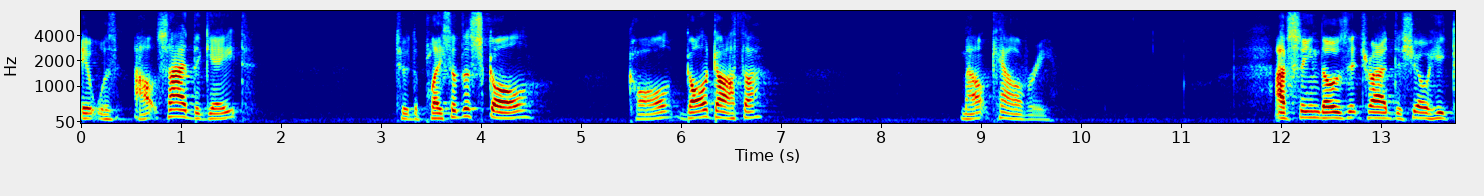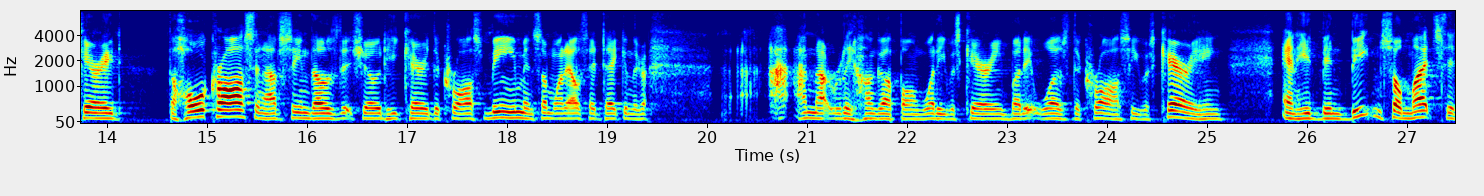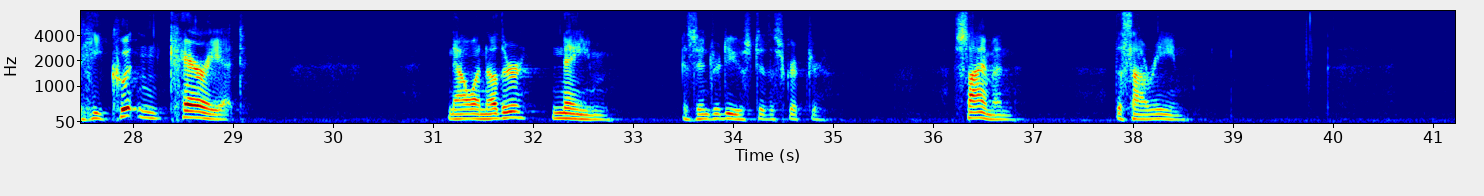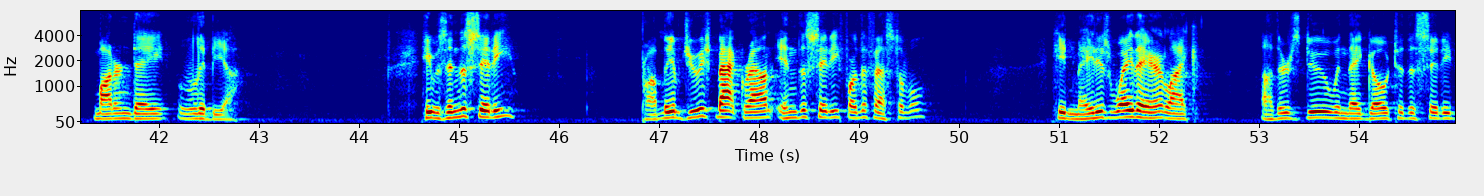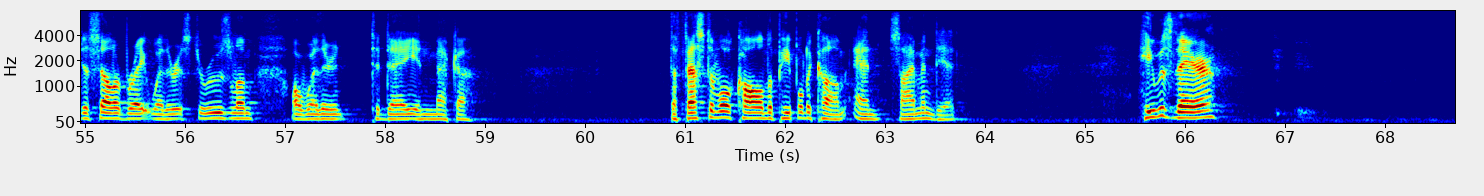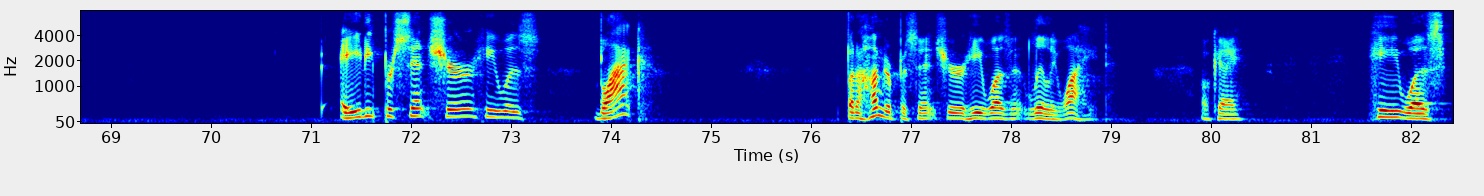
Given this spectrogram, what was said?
It was outside the gate to the place of the skull called Golgotha, Mount Calvary. I've seen those that tried to show he carried the whole cross, and I've seen those that showed he carried the cross beam and someone else had taken the I, I'm not really hung up on what he was carrying, but it was the cross he was carrying, and he'd been beaten so much that he couldn't carry it. Now, another name is introduced to the scripture Simon the Cyrene modern day Libya. He was in the city, probably of Jewish background, in the city for the festival. He'd made his way there like others do when they go to the city to celebrate, whether it's Jerusalem or whether today in Mecca. The festival called the people to come, and Simon did. He was there 80% sure he was black, but 100% sure he wasn't lily white. Okay? He was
